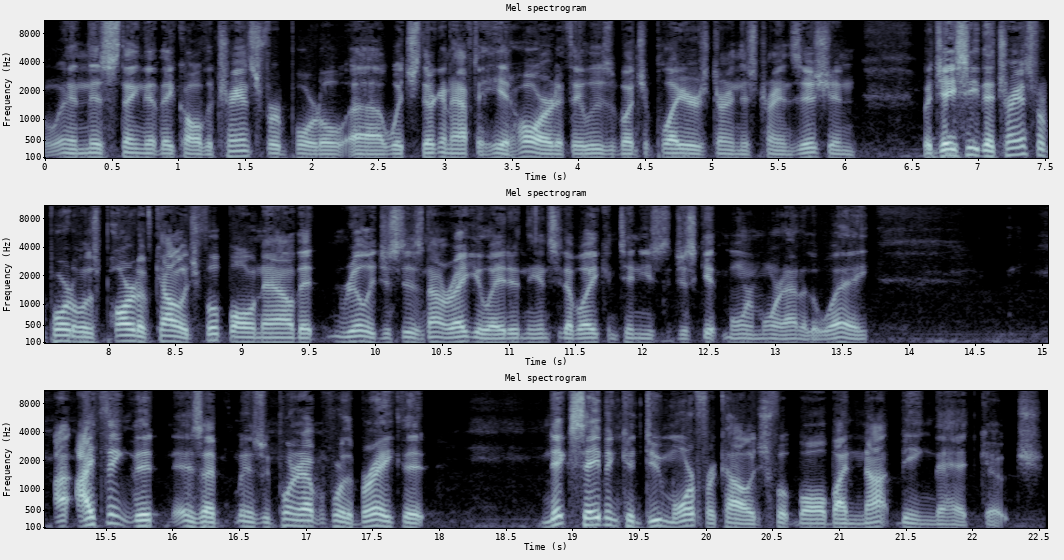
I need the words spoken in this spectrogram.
in this thing that they call the transfer portal, uh, which they're going to have to hit hard if they lose a bunch of players during this transition. But JC, the transfer portal is part of college football now that really just is not regulated, and the NCAA continues to just get more and more out of the way. I, I think that as I as we pointed out before the break, that Nick Saban could do more for college football by not being the head coach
